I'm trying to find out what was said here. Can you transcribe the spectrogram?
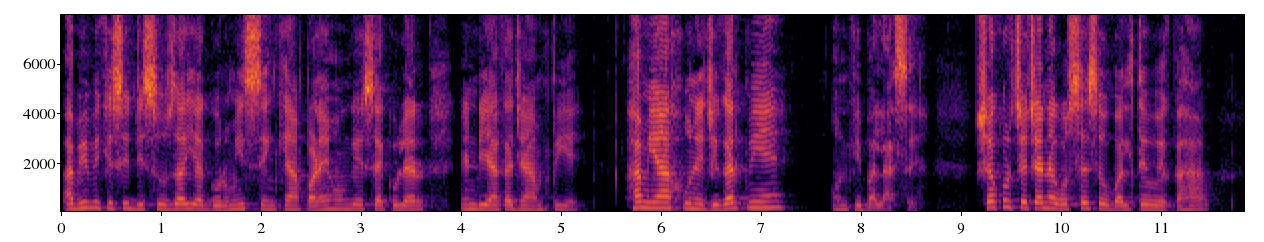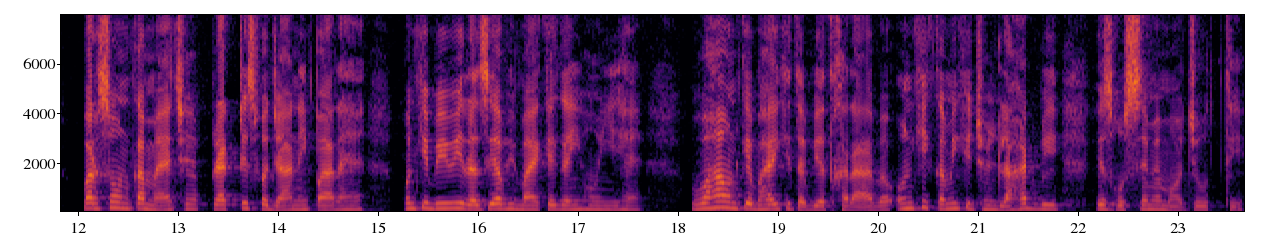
अभी भी किसी डिसूज़ा या गुरमीत सिंह के यहाँ पड़े होंगे, सेकुलर इंडिया का जाम पिए। हम यहाँ खून जिगर पिए उनकी बला से। शकुर चचा ने गुस्से से उबलते हुए कहा, परसों उनका मैच है, प्रैक्टिस पर जा नहीं पा रहे हैं। उनकी बीवी रज़िया भी मायके गई हुई हैं। वहाँ उनके भाई की तबीयत ख़राब है। उनकी कमी की झुंझलाहट भी इस गुस्से में मौजूद थी।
